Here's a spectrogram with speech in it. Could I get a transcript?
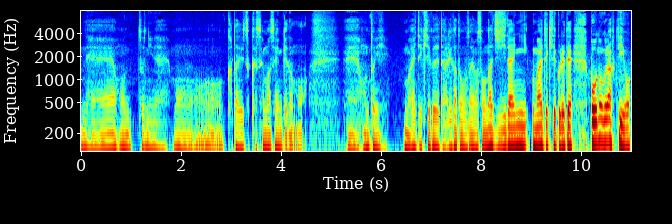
ねえ本当にねもう語り尽くせませんけども、えー、本当に生まれてきてくれてありがとうございます同じ時代に生まれてきてくれてポーノグラフィティを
